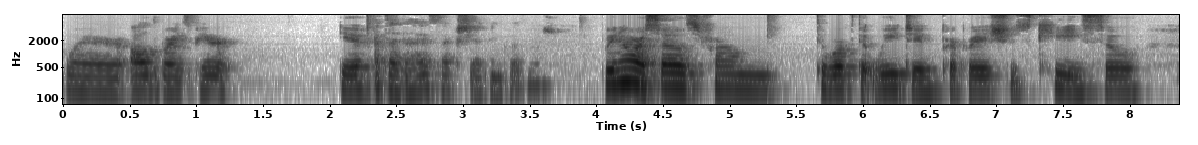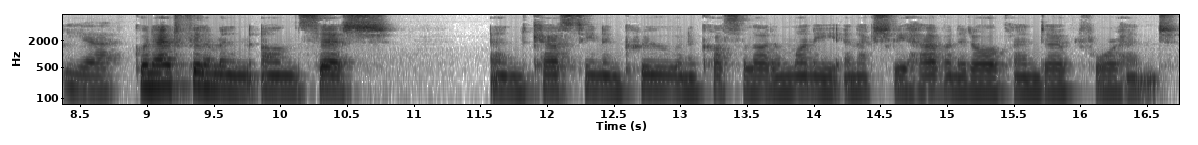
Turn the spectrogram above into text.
where all the birds appear yeah. outside the house. Actually, I think wasn't it? We know ourselves from the work that we do. Preparation is key. So Yeah, going out filming on set and casting and crew and it costs a lot of money and actually having it all planned out beforehand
